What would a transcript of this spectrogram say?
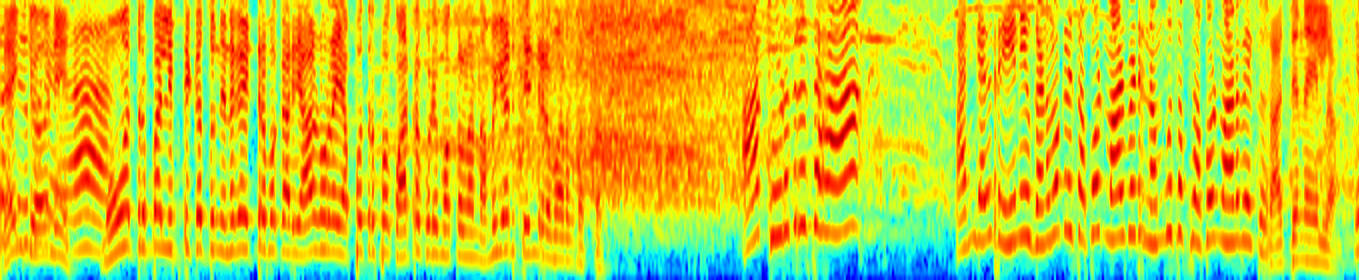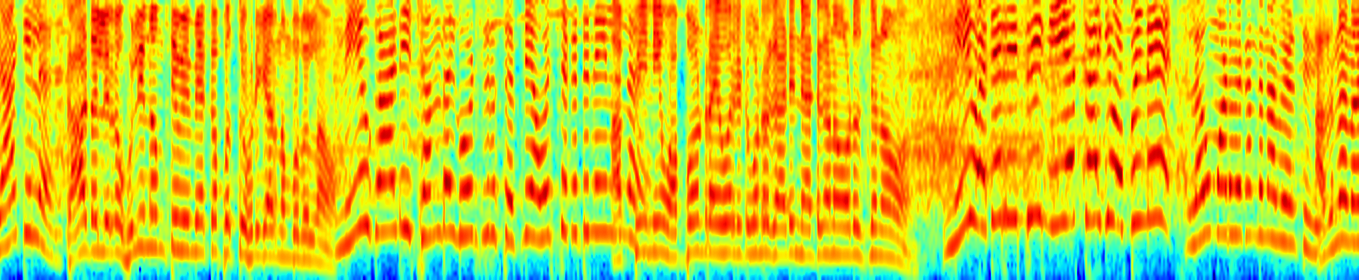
ಯು ನೀ. ಮೂವತ್ತು ರೂಪಾಯಿ ಲಿಫ್ಟ್ ಕಚ್ಚು ನಿನಗ ಇಟ್ಟಿರ್ಬೇಕಾದ್ರೆ ಏಳ್ನೂರ ಎಪ್ಪತ್ತು ರೂಪಾಯಿ ಕ್ವಾರ್ಟರ್ ಕೊಡಿ ಮಕ್ಕಳು ನಮಗೆ ತಿಂಡಿರಬಾರ್ದು ಮತ್ತ? ಆ ಕುಡಿದ್ರು ಸಹ ಹಂಗಲ್ರಿ ನೀವು ಗಣಮಕ್ಳಿಗೆ ಸಪೋರ್ಟ್ ಮಾಡ್ಬೇಡ್ರಿ ನಮಗೂ ಸ್ವಲ್ಪ ಸಪೋರ್ಟ್ ಮಾಡ್ಬೇಕು. ಸಾಧ್ಯನೇ ಇಲ್ಲ. ಯಾಕಿಲ್ಲ? ಕಾಡಲ್ಲಿರೋ ಹುಲಿ ನಂಬ್ತೀವಿ ಮೇಕಪ್ ಹಚ್ಚು ಹುಡುಗಿಯಾರ ನಂಬುದಿಲ್ಲ ನಾವು. ನೀವು ಗಾಡಿ ಚಂದಾಗಿ ಓಡಿಸಿದ್ರೆ ಸ್ಟೆಪ್ನಿ ಅವಶ್ಯಕತೆನೇ ಇಲ್ಲ. ಅಪ್ಪಿ ನೀವು ಒಬ್ಬ ಡ್ರೈವರ್ ಇಟ್ಕೊಂಡ್ರೆ ಗಾಡಿ ನೆಟ್ಟಗಣ ಓಡಿಸ್ತೀವಿ ನಾವು. ನೀವ್ ಅದೇ ರೀತಿ ನಿಯತ್ತಾಗಿ ಒಬ್ಬಳನ್ನೇ ಲವ್ ಮಾಡ್ಬೇಕಂತ ನಾವ್ ಹೇಳ್ತೀವಿ. ಅದನ್ನ ನಾ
